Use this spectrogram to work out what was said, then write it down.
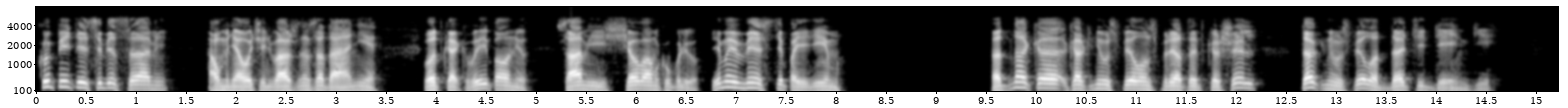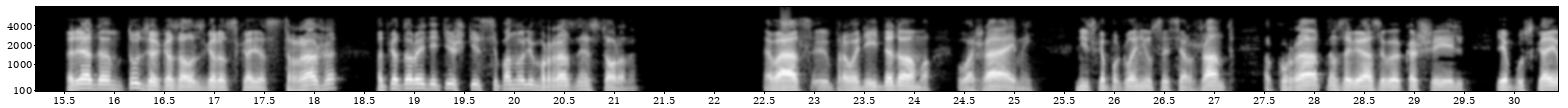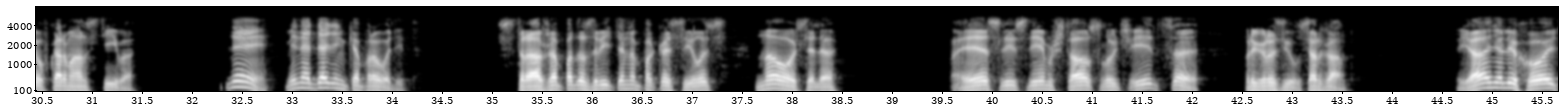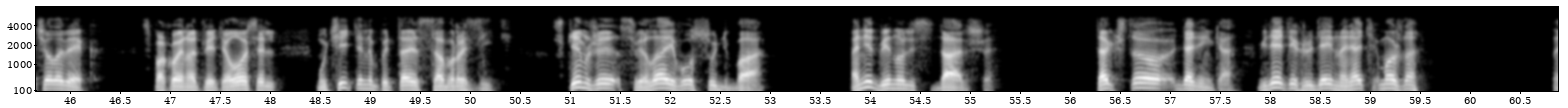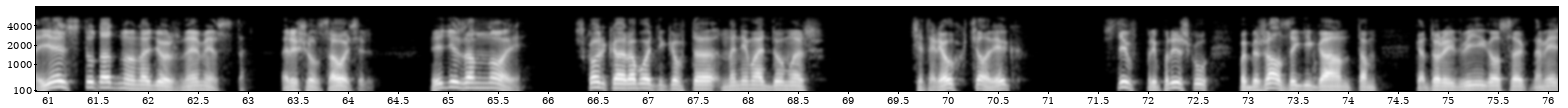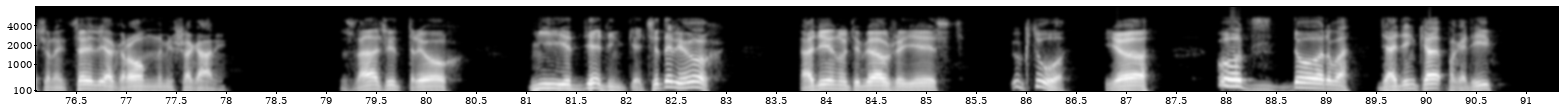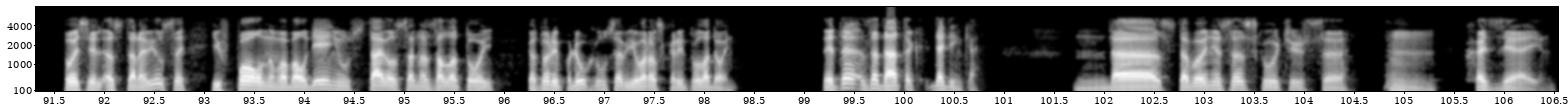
«Купите себе сами, а у меня очень важное задание. Вот как выполню, сам еще вам куплю, и мы вместе поедим». Однако, как не успел он спрятать кошель, так не успел отдать и деньги. Рядом тут же оказалась городская стража, от которой детишки сыпанули в разные стороны. — Вас э, проводить до дома, уважаемый! — низко поклонился сержант, аккуратно завязывая кошель и опуская его в карман Стива. — Не, меня дяденька проводит. Стража подозрительно покосилась на оселя. — А если с ним что случится, пригрозил сержант. «Я не лихой человек», — спокойно ответил Осель, мучительно пытаясь сообразить, с кем же свела его судьба. Они двинулись дальше. «Так что, дяденька, где этих людей нанять можно?» «Есть тут одно надежное место», — решился Осель. «Иди за мной. Сколько работников-то нанимать думаешь?» «Четырех человек». Стив в припрыжку побежал за гигантом, который двигался к намеченной цели огромными шагами. — Значит, трех. — Нет, дяденька, четырех. Один у тебя уже есть. — Кто? — Я. — Вот здорово! Дяденька, погоди. Осель остановился и в полном обалдении уставился на золотой, который плюхнулся в его раскрытую ладонь. — Это задаток, дяденька. — да, с тобой не соскучишься, М -м, хозяин.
